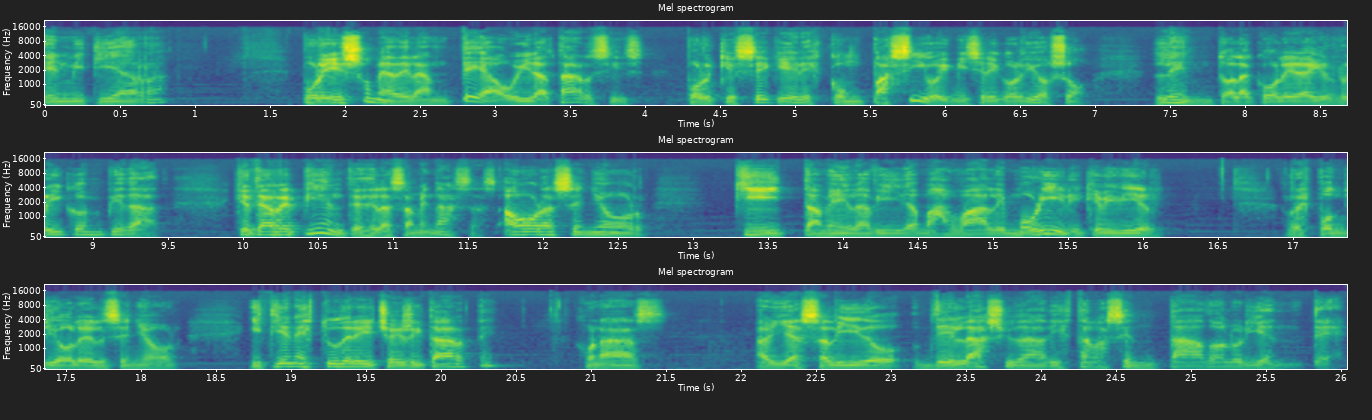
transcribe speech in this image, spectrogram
en mi tierra? Por eso me adelanté a oír a Tarsis, porque sé que eres compasivo y misericordioso, lento a la cólera y rico en piedad, que te arrepientes de las amenazas. Ahora, Señor, quítame la vida, más vale morir que vivir. Respondióle el Señor, ¿y tienes tu derecho a irritarte? Jonás había salido de la ciudad y estaba sentado al oriente.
